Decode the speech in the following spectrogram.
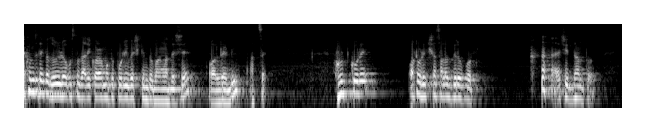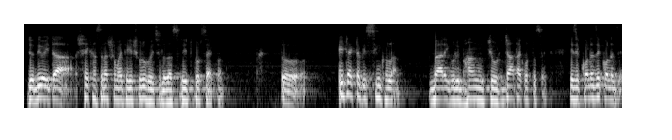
এখন যদি একটা জরুরি অবস্থা জারি করার মতো পরিবেশ কিন্তু বাংলাদেশে অলরেডি আছে। হুট করে অটো রিক্সা চালকদের উপর সিদ্ধান্ত, যদিও এটা শেখ হাসিনার সময় থেকে শুরু হয়েছিল জাস্ট রিড করছে এখন। তো এটা একটা বিশৃঙ্খলা বাড়িগুলি ভাঙচুর, যা তা করতেছে। এই যে কলেজে কলেজে,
